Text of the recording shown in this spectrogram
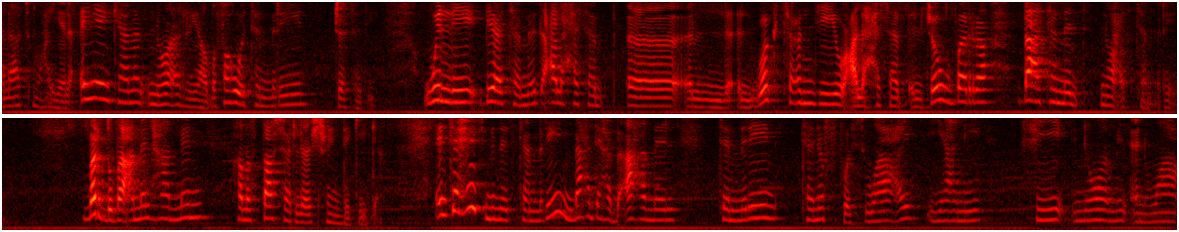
آلات معينة. أيا كان نوع الرياضة فهو تمرين جسدي. واللي بيعتمد على حسب آه، الوقت عندي وعلى حسب الجو برا بعتمد نوع التمرين. برضو بعملها من 15 ل 20 دقيقة. انتهيت من التمرين بعدها بعمل تمرين تنفس واعي يعني في نوع من أنواع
